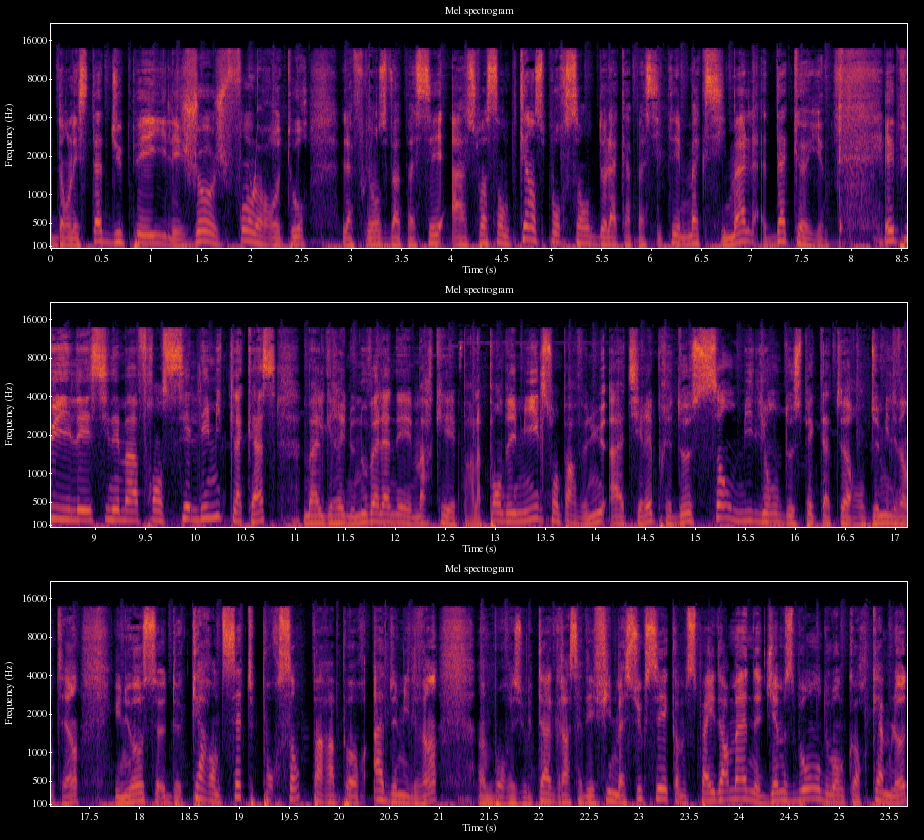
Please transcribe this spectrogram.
Dans les stades du pays, les jauges font leur retour. L'affluence va passer à 75% de la capacité maximale d'accueil. Et puis les cinémas français limitent la casse. Malgré une nouvelle année marquée par la pandémie, ils sont parvenus à attirer près de 100 millions de spectateurs en 2021, une hausse de 47% par rapport à 2020. Un bon résultat grâce à des films à succès comme Spider-Man, James Bond ou encore Camelot.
